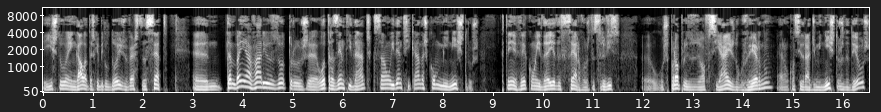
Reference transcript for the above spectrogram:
Isto em Gálatas capítulo 2, verso 17. Uh, também há vários outros, uh, outras entidades que são identificadas como ministros, que têm a ver com a ideia de servos, de serviço. Uh, os próprios oficiais do governo eram considerados ministros de Deus.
